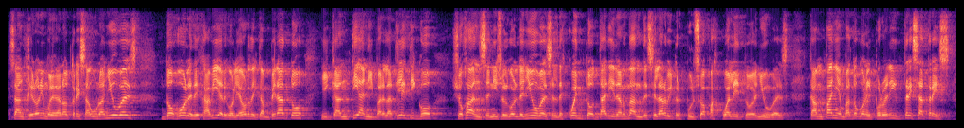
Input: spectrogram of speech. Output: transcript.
San Jerónimo le ganó 3 a 1 a Newells. Dos goles de Javier, goleador del campeonato, y Cantiani para el Atlético. Johansen hizo el gol de Newells, el descuento. Darien Hernández, el árbitro, expulsó a Pascualeto de Newells. Campaña empató con el porvenir 3 a 3.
